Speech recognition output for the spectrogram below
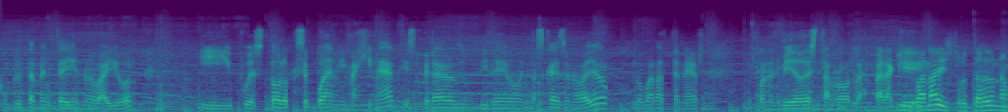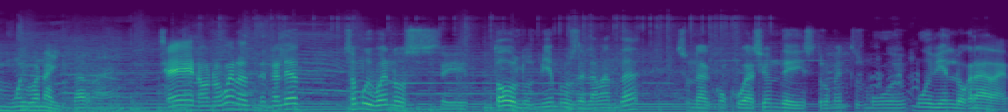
completamente ahí en Nueva York y pues todo lo que se puedan imaginar y esperar de un video en las calles de Nueva York lo van a tener con el video de esta rola para que van a disfrutar de una muy buena guitarra. ¿eh? Sí, no, no, bueno, en realidad son muy buenos eh, todos los miembros de la banda. Es una conjugación de instrumentos muy, muy bien lograda.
